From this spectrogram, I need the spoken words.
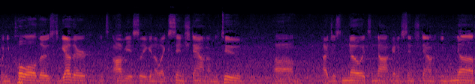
when you pull all those together it's obviously gonna like cinch down on the tube. Um, I just know it's not gonna cinch down enough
